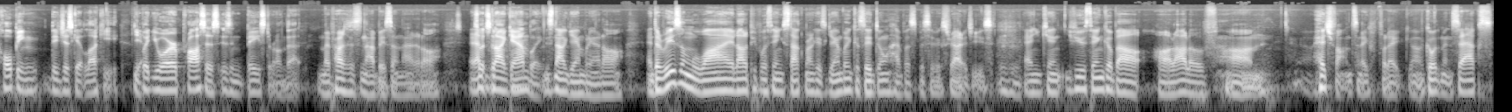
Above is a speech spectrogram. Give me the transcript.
hoping they just get lucky. Yeah. But your process isn't based around that, My process is not based on that at all. And so it's not gambling. It's not gambling at all. And the reason why a lot of people think stock market is gambling because they don't have a specific strategies. Mm-hmm. And you can, if you think about a lot of um, hedge funds, like for like uh, Goldman Sachs,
